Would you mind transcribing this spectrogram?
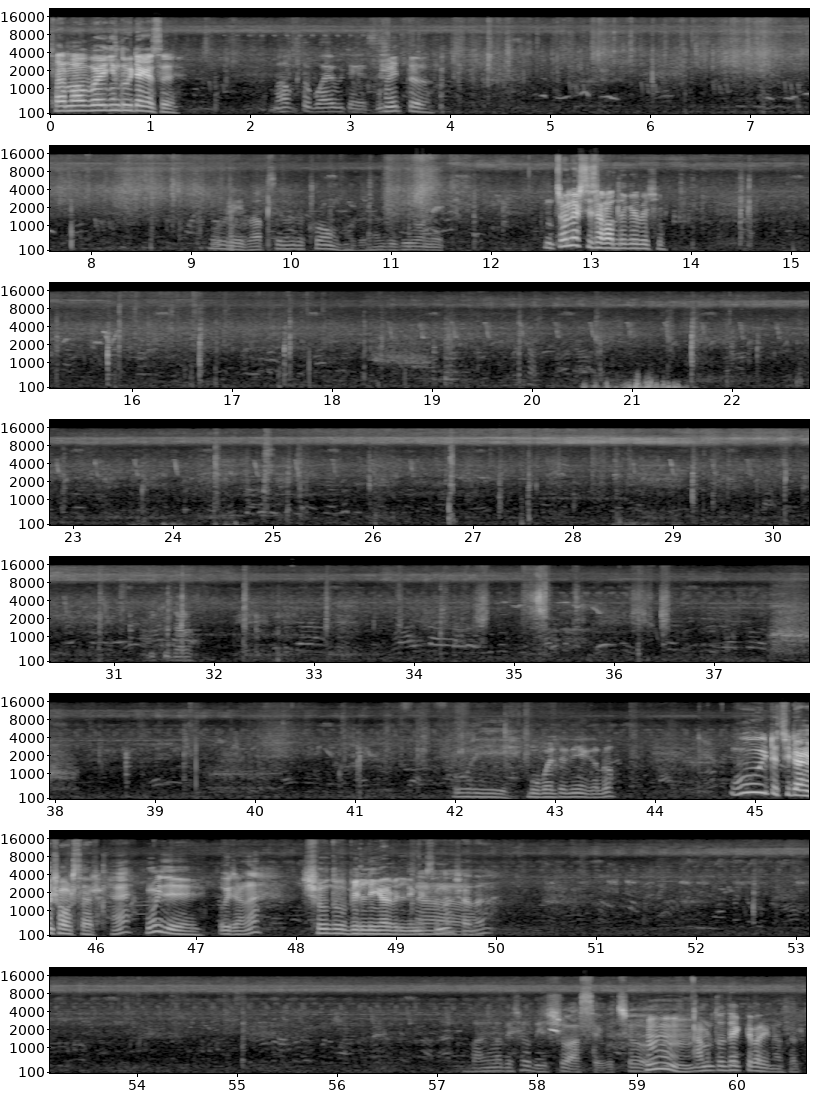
স্যার মা বই কিন্তু উঠে গেছে। ভাব তো বয়ে উঠে গেছে। ওই তো। ওরে ভাবছিলাম যে কম হবে যদি অনেক। চলে এসছি স্যার অর্ধেকের বেশি। একটু দাঁড়াও ওরে মোবাইলটা নিয়ে গেল। ওইটা চিটাং শহর স্যার। হ্যাঁ? ওই যে ওইটা না? শুধু বিল্ডিং আর বিল্ডিং আছে না সাদা। বাংলাদেশেও দৃশ্য আছে বুঝছ? হুম আমরা তো দেখতে পারি না স্যার।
